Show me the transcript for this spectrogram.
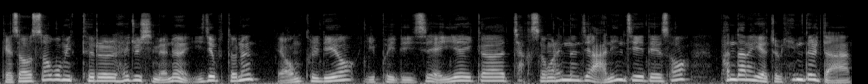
그래서 서브미트를 해주시면은 이제부터는 언클리어 if it is AI가 작성을 했는지 아닌지에 대해서 판단하기가 좀 힘들다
